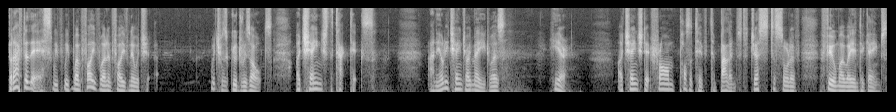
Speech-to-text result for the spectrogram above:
But after this, we we won five one and five 0 which which was good results. I changed the tactics, and the only change I made was here I changed it from positive to balanced just to sort of feel my way into games.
